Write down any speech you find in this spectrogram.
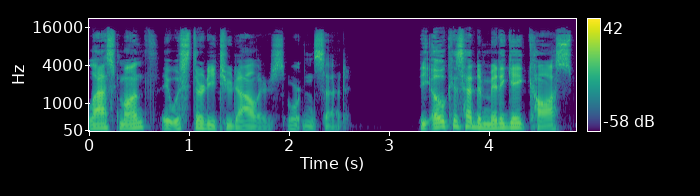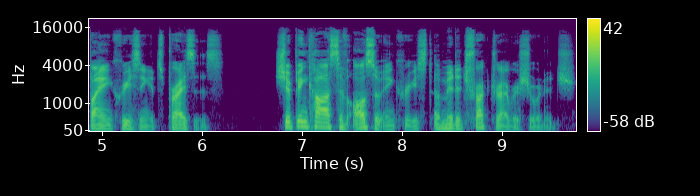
Last month, it was $32, Orton said. The oak has had to mitigate costs by increasing its prices. Shipping costs have also increased amid a truck driver shortage.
